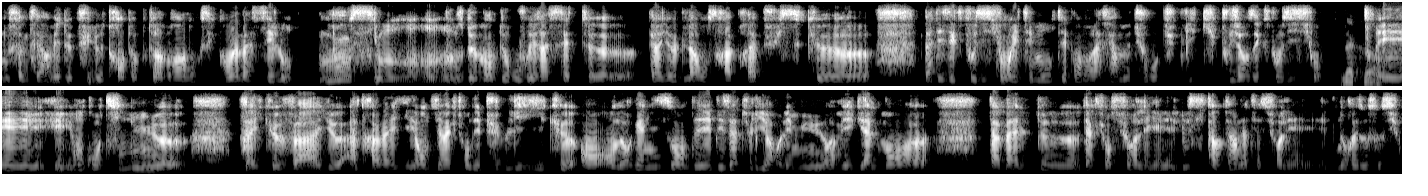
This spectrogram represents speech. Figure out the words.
nous sommes fermés depuis le 30 octobre, hein, donc c'est quand même assez long nous, si on, nous demande de rouvrir à cette euh, période-là, on sera prêt puisque euh, bah, des expositions ont été montées pendant la fermeture au public, plusieurs expositions. Et, on continue, euh, vaille que vaille, à travailler en direction des publics, en, organisant des, ateliers hors les murs, mais également pas mal d'actions sur le site internet et sur les, nos réseaux sociaux.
